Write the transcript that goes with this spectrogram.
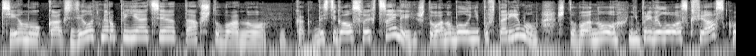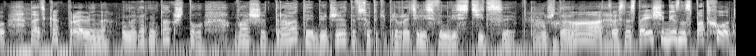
тему, как сделать мероприятие так, чтобы оно как достигало своих целей, чтобы оно было неповторимым, чтобы оно не привело вас к фиаско. Надь, как правильно? Наверное, так, что ваши траты, бюджеты все-таки превратились в инвестиции, потому что А, то есть настоящий бизнес-подход.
